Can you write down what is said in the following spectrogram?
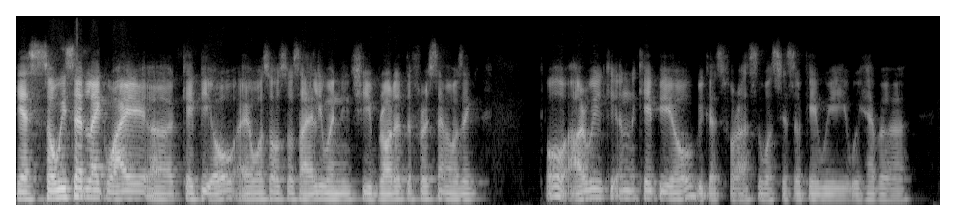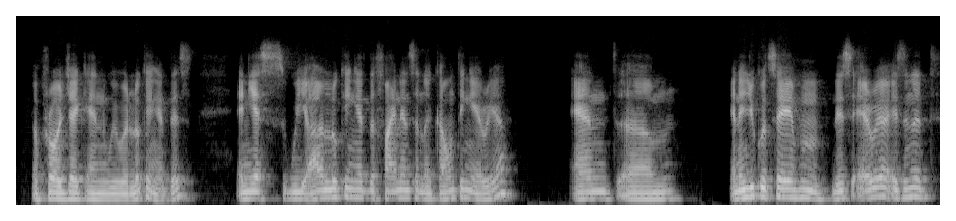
Yes, so we said like why uh, KPO. I was also Sally when she brought it the first time. I was like, oh, are we in the KPO? Because for us it was just okay. We we have a a project and we were looking at this, and yes, we are looking at the finance and accounting area, and um, and then you could say, hmm, this area isn't it?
